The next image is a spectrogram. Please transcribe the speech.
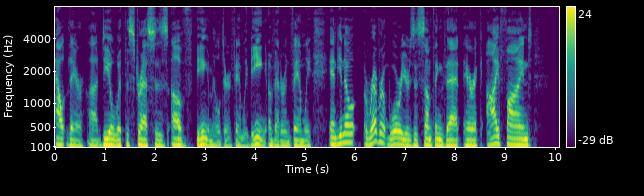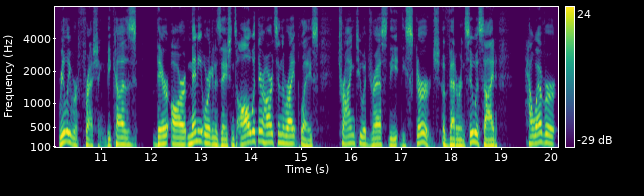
out there uh, deal with the stresses of being a military family, being a veteran family. And, you know, Reverent Warriors is something that, Eric, I find really refreshing because there are many organizations, all with their hearts in the right place, trying to address the the scourge of veteran suicide. However,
